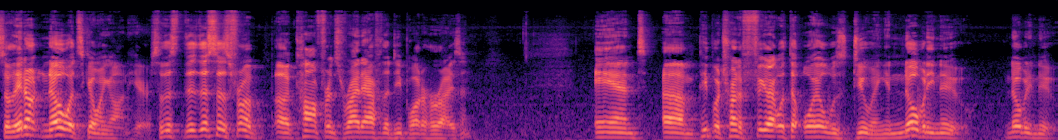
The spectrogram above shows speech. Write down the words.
So they don't know what's going on here. So this, this is from a, a conference right after the Deepwater Horizon and um, people are trying to figure out what the oil was doing, and nobody knew. Nobody knew.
